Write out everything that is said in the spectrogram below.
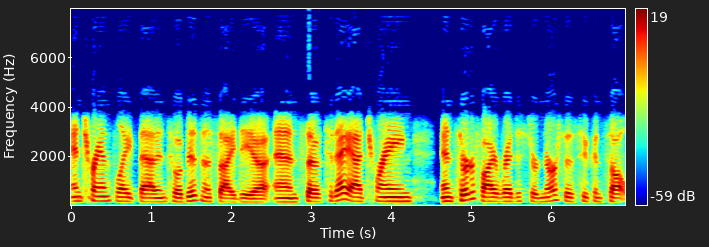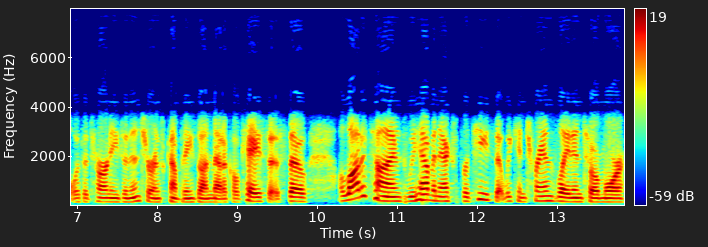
and translate that into a business idea. And so today I train and certify registered nurses who consult with attorneys and insurance companies on medical cases. So a lot of times we have an expertise that we can translate into a more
